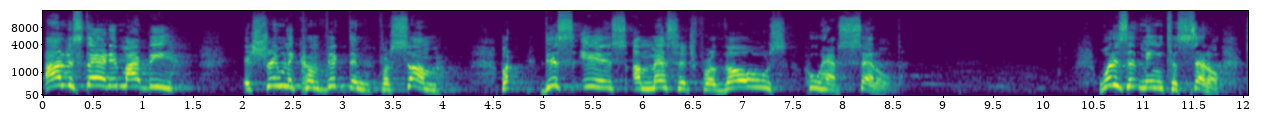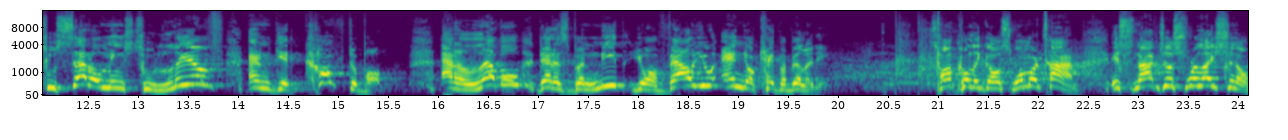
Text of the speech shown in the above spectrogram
I understand it might be extremely convicting for some, but this is a message for those who have settled. What does it mean to settle? To settle means to live and get comfortable at a level that is beneath your value and your capability. Talk Holy Ghost one more time. It's not just relational.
